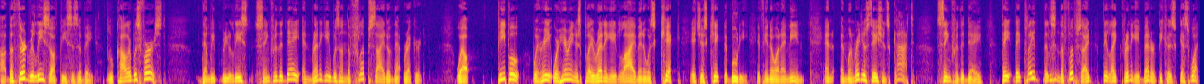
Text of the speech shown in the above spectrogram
uh, the third release off Pieces of Eight. Blue Collar was first. Then we released Sing for the Day, and Renegade was on the flip side of that record. Well, people were, he- were hearing us play Renegade live, and it was kick. It just kicked the booty, if you know what I mean. And, and when radio stations got Sing for the Day, they they played they listened to the flip side. They liked renegade better because guess what?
